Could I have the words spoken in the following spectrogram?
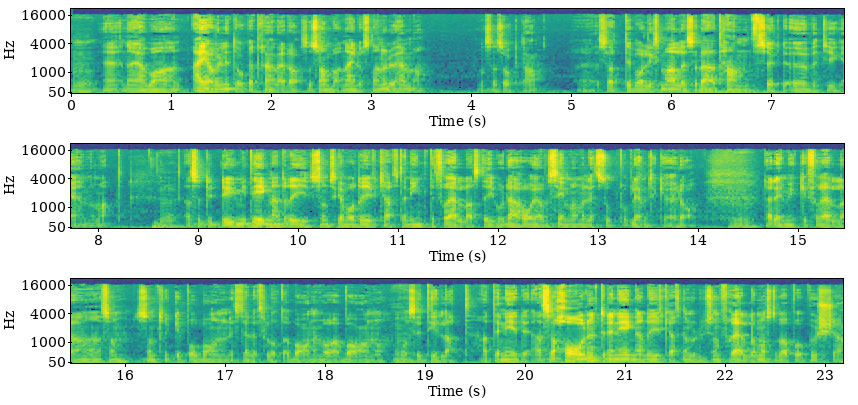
Eh, När jag bara, nej jag vill inte åka och träna idag. Så sa han bara, nej då stannar du hemma. Och sen så åkte han. Eh, Så att det var liksom aldrig sådär att han försökte övertyga en om att... Alltså det, det är ju mitt egna driv som ska vara drivkraften, inte föräldrars driv. Och där har jag, ser man väl ett stort problem tycker jag idag. Där det är mycket föräldrar som, som trycker på barnen istället för att låta barnen vara barn och, och se till att, att den är... Alltså har du inte den egna drivkraften och du som förälder måste vara på och pusha,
